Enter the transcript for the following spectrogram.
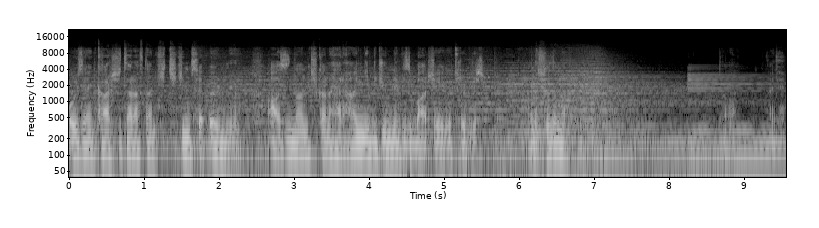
O yüzden karşı taraftan hiç kimse ölmüyor. Ağzından çıkan herhangi bir cümle bizi barcaya götürebilir. Anlaşıldı mı? Tamam hadi.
